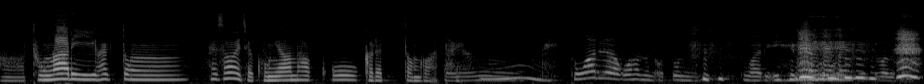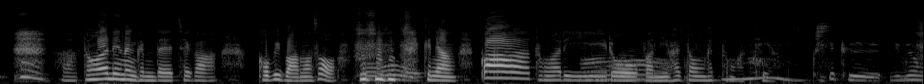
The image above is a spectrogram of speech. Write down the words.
어, 동아리 활동 해서 이제 공연하고 그랬던 것 같아요. 오. 음. 네. 동아리라고 하면 어떤 동아리? 될지. 아, 동아리는 근데 제가 겁이 많아서 오. 그냥 과 동아리로 아. 많이 활동했던 것 같아요. 혹시 그 유명한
